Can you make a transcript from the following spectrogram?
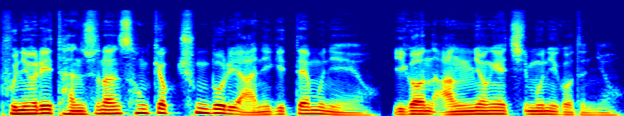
분열이 단순한 성격 충돌이 아니기 때문이에요. 이건 악령의 지문이거든요.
